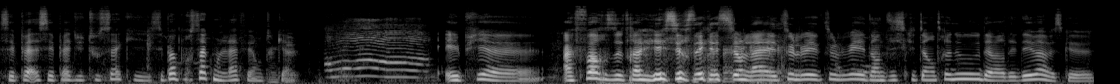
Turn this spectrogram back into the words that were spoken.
C'est pas, c'est pas du tout ça qui. C'est pas pour ça qu'on l'a fait en tout cas. Et puis, euh, à force de travailler sur ces questions-là et tout lever, tout lever, et d'en discuter entre nous, d'avoir des débats, parce que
